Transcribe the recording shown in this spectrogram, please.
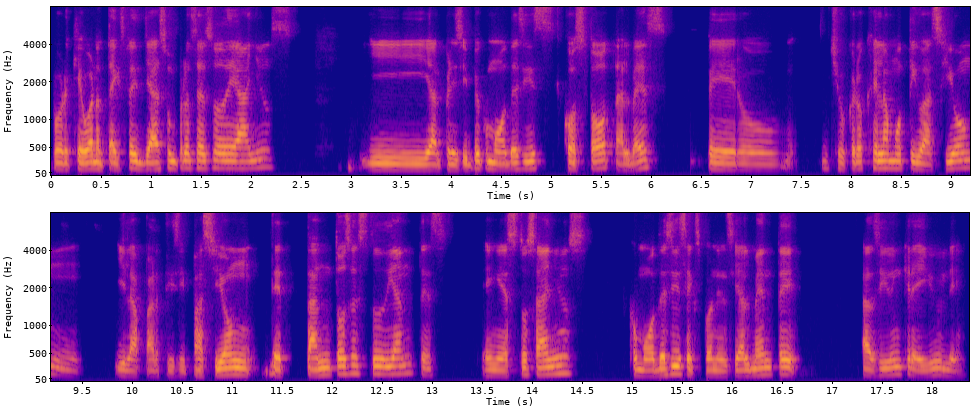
Porque bueno, TechSpace ya es un proceso de años y al principio, como vos decís, costó tal vez, pero yo creo que la motivación y la participación de tantos estudiantes en estos años, como vos decís, exponencialmente, ha sido increíble.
